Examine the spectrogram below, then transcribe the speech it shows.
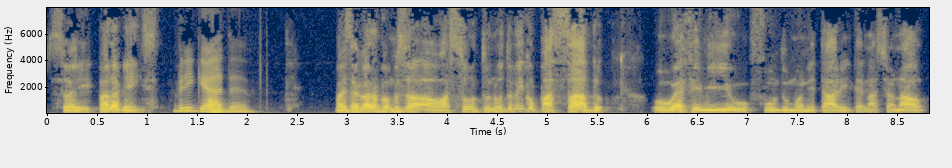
Isso aí, parabéns. Obrigada. Bom, mas agora vamos ao assunto. No domingo passado, o FMI, o Fundo Monetário Internacional,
